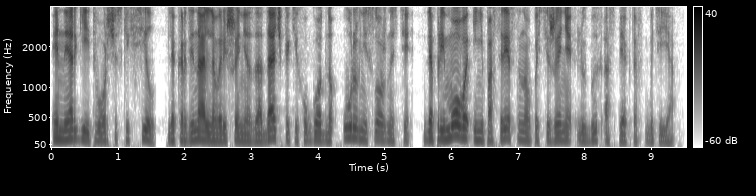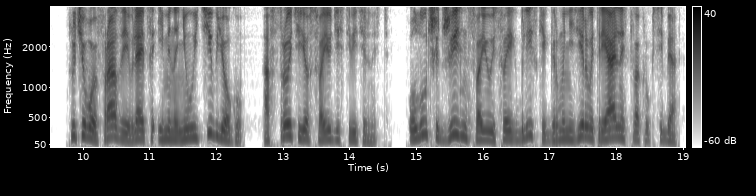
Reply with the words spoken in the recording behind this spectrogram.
энергии и творческих сил для кардинального решения задач каких угодно уровней сложности, для прямого и непосредственного постижения любых аспектов бытия. Ключевой фразой является именно не уйти в йогу, а встроить ее в свою действительность. Улучшить жизнь свою и своих близких, гармонизировать реальность вокруг себя –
